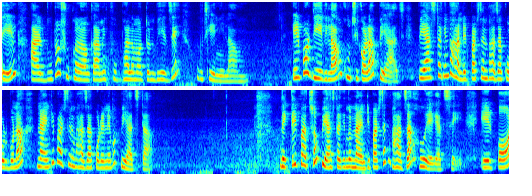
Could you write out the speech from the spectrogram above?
তেল আর দুটো শুকনো লঙ্কা আমি খুব ভালো মতন ভেজে উঠিয়ে নিলাম। এরপর দিয়ে দিলাম কুচি করা পেঁয়াজ। পেঁয়াজটা কিন্তু হান্ড্রেড পারসেন্ট ভাজা করব না নাইনটি পারসেন্ট ভাজা করে নেব পেঁয়াজটা। দেখতেই পাচ্ছ পেঁয়াজটা কিন্তু নাইনটি পারসেন্ট ভাজা হয়ে গেছে। এরপর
